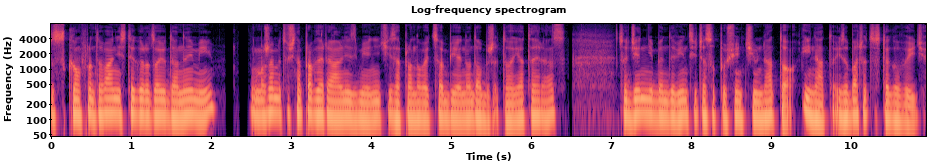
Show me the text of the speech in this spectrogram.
skonfrontowani z tego rodzaju danymi możemy coś naprawdę realnie zmienić i zaplanować sobie, no dobrze, to ja teraz codziennie będę więcej czasu poświęcił na to i na to i zobaczę, co z tego wyjdzie.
